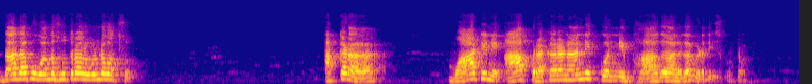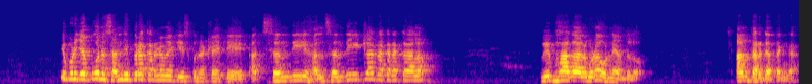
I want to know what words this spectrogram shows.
దాదాపు వంద సూత్రాలు ఉండవచ్చు. అక్కడ వాటిని ఆ ప్రకరణాన్ని కొన్ని భాగాలుగా విడదీసుకుంటాం. ఇప్పుడు చెప్పుకున్న సంధి ప్రకరణమే తీసుకున్నట్లయితే అత్సంధి హల్సంధి ఇట్లా రకరకాల విభాగాలు కూడా ఉన్నాయి అందులో అంతర్గతంగా.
